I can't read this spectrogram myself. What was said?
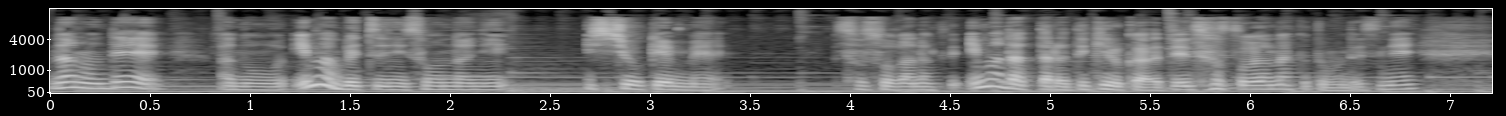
なのであの今別にそんなに一生懸命注がなくて今だったらできるからって注がなくてもですね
